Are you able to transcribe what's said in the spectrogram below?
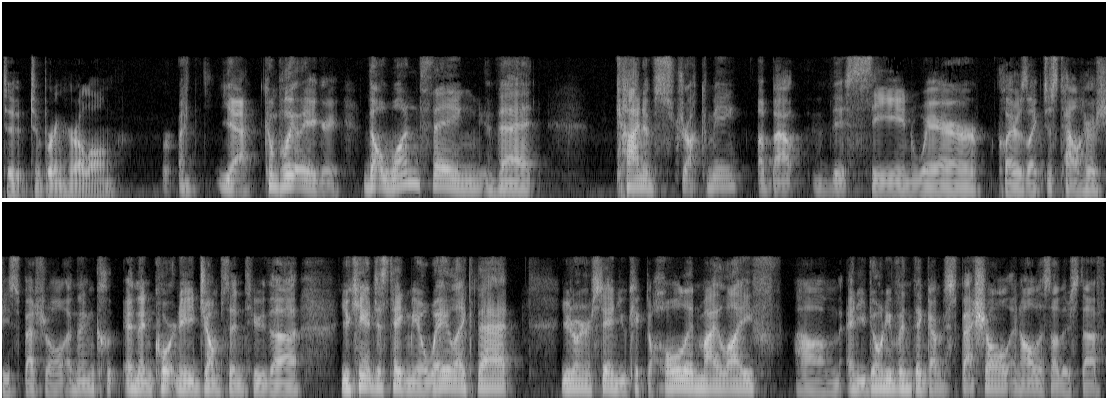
to to bring her along. Uh, yeah, completely agree. The one thing that kind of struck me about this scene where Clara's like, just tell her she's special, and then and then Courtney jumps into the, you can't just take me away like that. You don't understand. You kicked a hole in my life, um, and you don't even think I'm special, and all this other stuff.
